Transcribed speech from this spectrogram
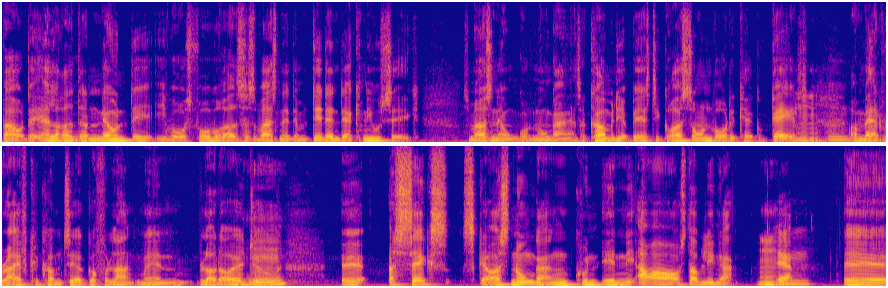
bag, det er allerede, da du nævnte det i vores forberedelse, så var jeg sådan, at jamen, det er den der knivsæk, som jeg også nævnt nogle gange. Altså comedy er bedst i gråzonen, hvor det kan gå galt, Mm. mm. og Matt Rife kan komme til at gå for langt med en blot øje joke. Mm. Mm. Øh, Og sex skal også nogle gange kunne ende i, au, au, au, stop lige en gang. Ja. Øh,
